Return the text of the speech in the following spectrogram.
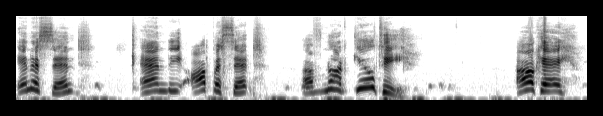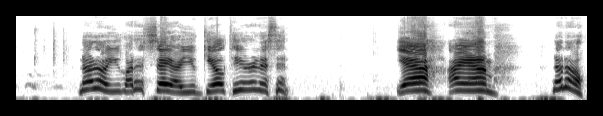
innocent and the opposite of not guilty. Okay. No, no, you gotta say, are you guilty or innocent? Yeah, I am. No, no.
